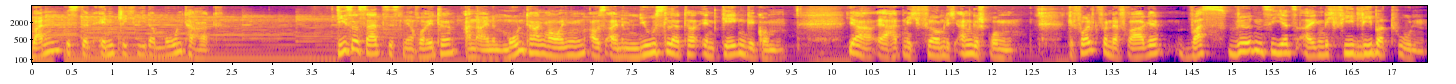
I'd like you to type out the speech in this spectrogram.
Wann ist denn endlich wieder Montag? Dieser Satz ist mir heute an einem Montagmorgen aus einem Newsletter entgegengekommen. Ja, er hat mich förmlich angesprungen. Gefolgt von der Frage, was würden Sie jetzt eigentlich viel lieber tun?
